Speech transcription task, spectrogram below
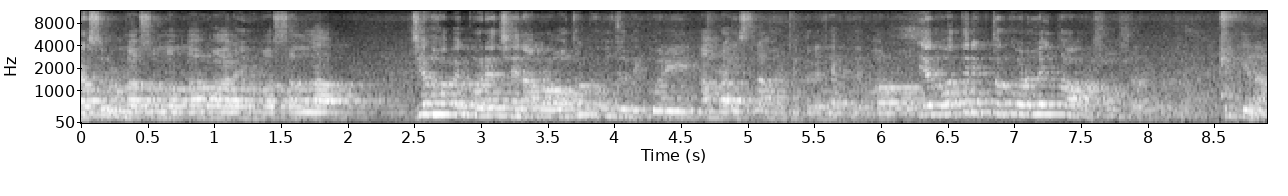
রাসূলুল্লাহ সাল্লাল্লাহু আলাইহি ওয়াসাল্লাম যেভাবে করেছেন, আমরা অতটুকু যদি করি, আমরা ইসলামের ভিতরে থাকতে পারব। এর অতিরিক্ত করলেই তো আমরা সংসার ঠিক না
